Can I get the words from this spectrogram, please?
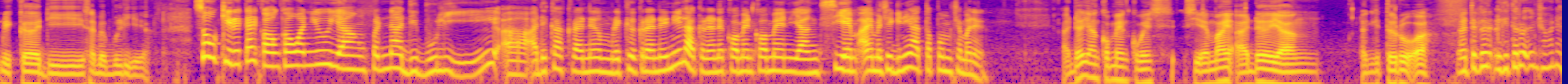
mereka di cyberbully ya. So, kirakan kawan-kawan you yang pernah dibuli, uh, adakah kerana mereka kerana inilah, kerana komen-komen yang CMI macam gini ataupun macam mana? Ada yang komen-komen CMI, ada yang lagi teruk lah. Uh, ter- lagi teruk tu macam mana?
